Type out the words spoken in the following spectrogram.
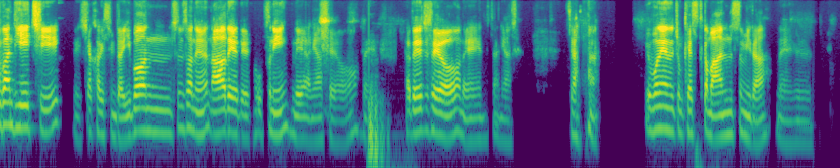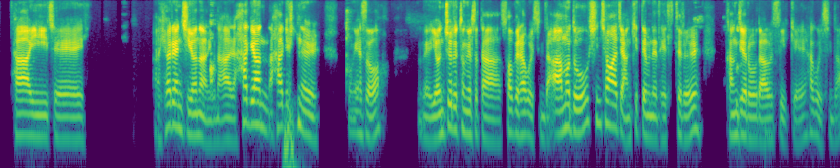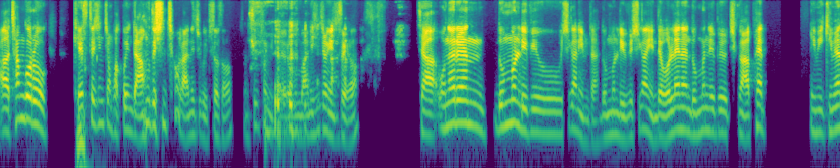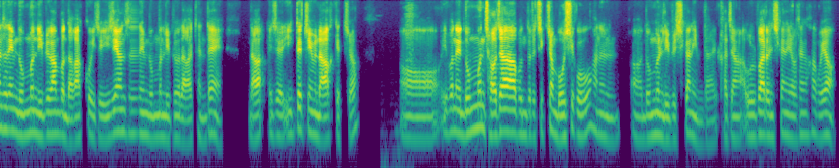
주간 DH 네, 시작하겠습니다. 이번 순서는 아, 네, 네, 오프닝. 네, 안녕하세요. 네, 다들 해주세요. 네, 안녕하세요. 자, 이번에는 좀 게스트가 많습니다. 네, 다 이 제 아, 혈연 지연은 아니구나. 아, 학연 학연을 통해서 네, 연주를 통해서 다 섭외를 하고 있습니다. 아무도 신청하지 않기 때문에 게스트를 강제로 나올 수 있게 하고 있습니다. 아 참고로 게스트 신청 받고 있는데 아무도 신청을 안 해주고 있어서 좀 슬픕니다. 여러분 많이 신청해 주세요. 자 오늘은 논문 리뷰 시간입니다. 논문 리뷰 시간인데 원래는 논문 리뷰 지금 앞에 이미 김현 선생님 논문 리뷰가 한번 나갔고 이제 이재현 선생님 논문 리뷰가 나갈 텐데 나 이제 이때쯤이면 나왔겠죠. 어, 이번에 논문 저자분들을 직접 모시고 하는 어, 논문 리뷰 시간입니다. 가장 올바른 시간이라고 생각하고요.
